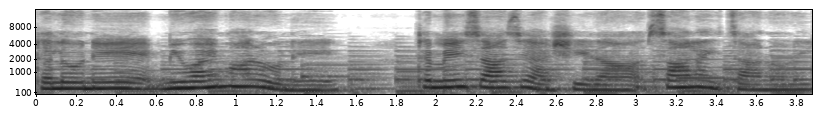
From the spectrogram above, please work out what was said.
ဒါလိုနဲ့မိဝိုင်းမတို့လည်းထမင်းစားစရာရှိတာစားလိုက်ကြတော့လေ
